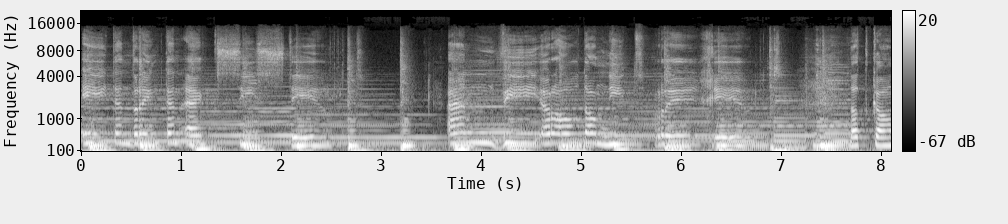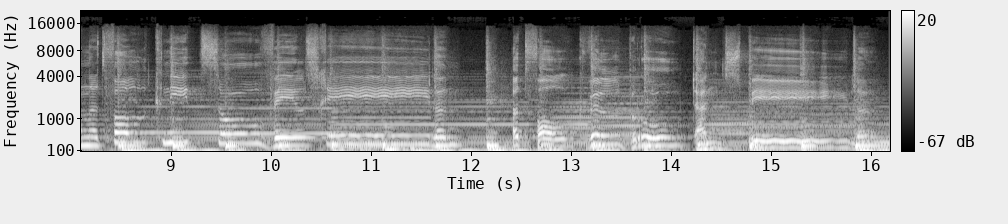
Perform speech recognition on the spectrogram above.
Eet en drinkt en existeert. En wie er al dan niet regeert, dat kan het volk niet zoveel schelen. Het volk wil brood en spelen.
